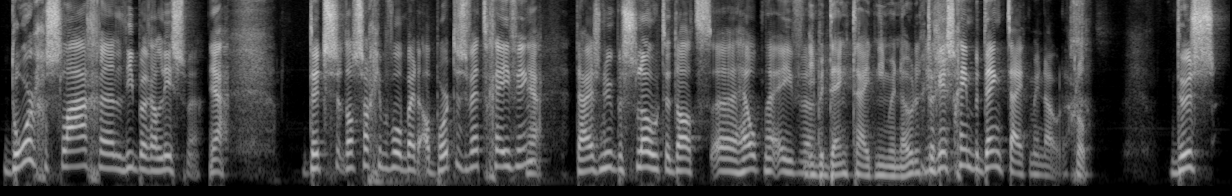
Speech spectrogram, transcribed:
doorgeslagen liberalisme. Ja. Dit, dat zag je bijvoorbeeld bij de abortuswetgeving. Ja. Daar is nu besloten dat, eh, help me even, Die bedenktijd niet meer nodig is. er is geen bedenktijd meer nodig. Klopt. Dus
